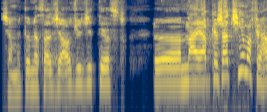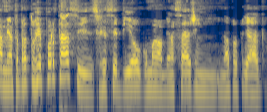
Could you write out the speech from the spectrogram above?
Tinha muita mensagem de áudio e de texto. Uh, na época já tinha uma ferramenta para tu reportar se, se, recebia alguma mensagem inapropriada.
